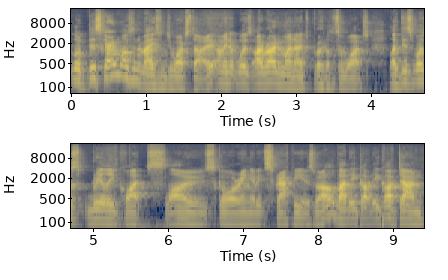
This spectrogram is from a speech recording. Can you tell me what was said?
Look, this game wasn't amazing to watch, though. I mean, it was. I wrote in my notes, brutal to watch. Like this was really quite slow scoring, a bit scrappy as well. But it got, it got done.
